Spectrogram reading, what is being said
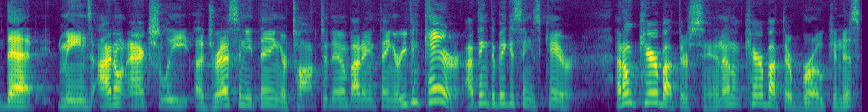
that means I don't actually address anything or talk to them about anything or even care. I think the biggest thing is care. I don't care about their sin. I don't care about their brokenness.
